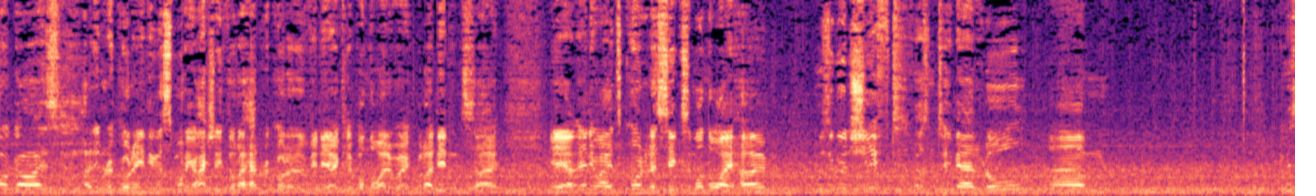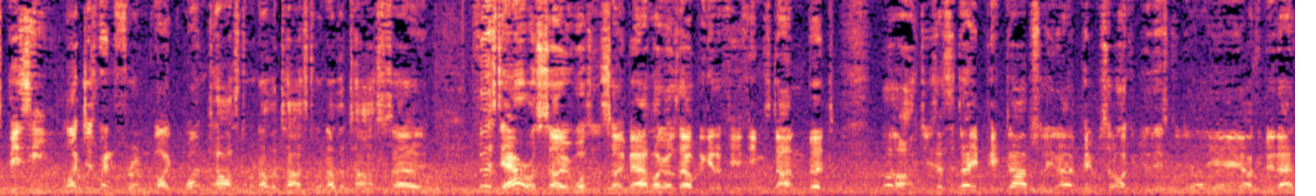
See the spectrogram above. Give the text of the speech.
what, guys? I didn't record anything this morning. I actually thought I had recorded a video clip on the way to work, but I didn't. So, yeah. Anyway, it's quarter to six. I'm on the way home. It was a good shift. It wasn't too bad at all. Um, it was busy. Like, just went from like one task to another task to another task. So, first hour or so wasn't so bad. Like, I was able to get a few things done, but oh, geez, that's the day picked up, so you know, people said, "Oh, I can do this." Can do yeah, I can do that.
